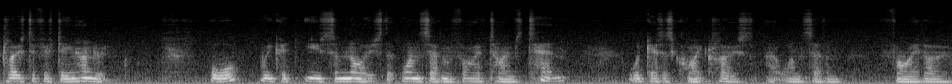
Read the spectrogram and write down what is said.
close to 1500. Or we could use some knowledge that 175 times 10 would get us quite close at 1750.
